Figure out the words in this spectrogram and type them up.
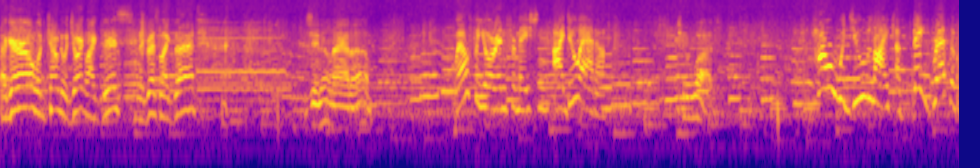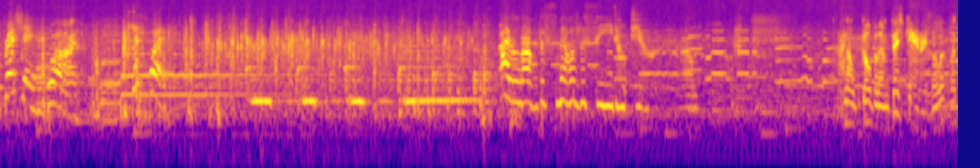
A girl would come to a joint like this in a dress like that. She don't add up. Well, for your information, I do add up. To what? How would you like a big breath of fresh air? Why? This way. I love the smell of the sea, don't you? Um, I don't go for them fish canners, but let, let's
